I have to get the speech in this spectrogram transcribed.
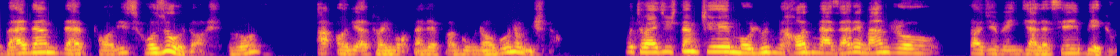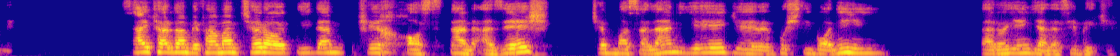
بعدم در پاریس حضور داشت. درست؟ فعالیت های مختلف و گوناگون رو میشنم متوجه شدم که مولود می‌خواد نظر من رو راجع به این جلسه بدونه. سعی کردم بفهمم چرا دیدم که خواستن ازش که مثلا یک پشتیبانی برای این جلسه بگیر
